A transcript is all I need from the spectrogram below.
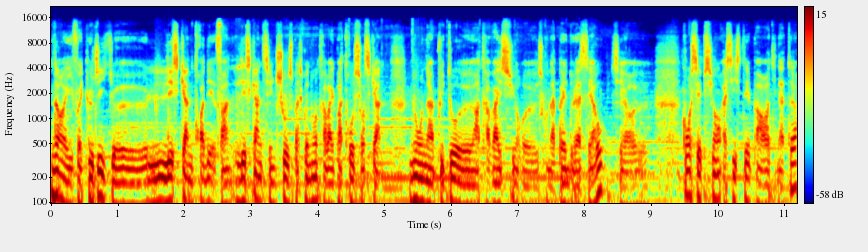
Non, il faut être logique. Euh, les scans 3D, enfin, les scans, c'est une chose parce que nous, on ne travaille pas trop sur scan. Nous, on a plutôt euh, un travail sur euh, ce qu'on appelle de la CAO, c'est-à-dire conception assistée par ordinateur.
